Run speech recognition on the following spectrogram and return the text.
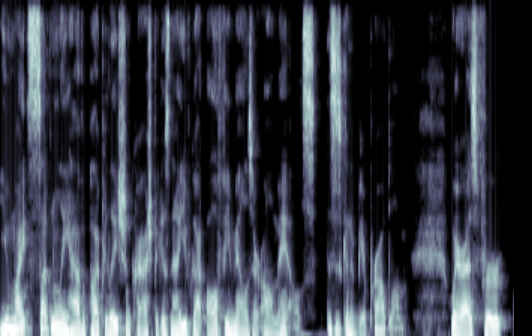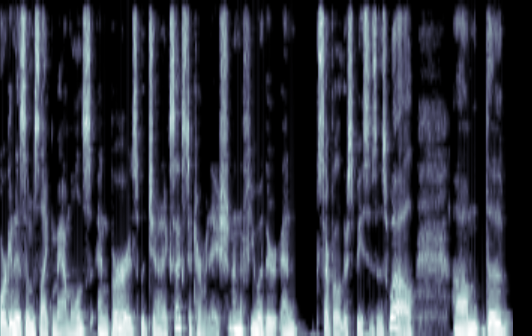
you might suddenly have a population crash because now you've got all females or all males. This is going to be a problem. Whereas for organisms like mammals and birds with genetic sex determination and a few other and several other species as well, um, the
